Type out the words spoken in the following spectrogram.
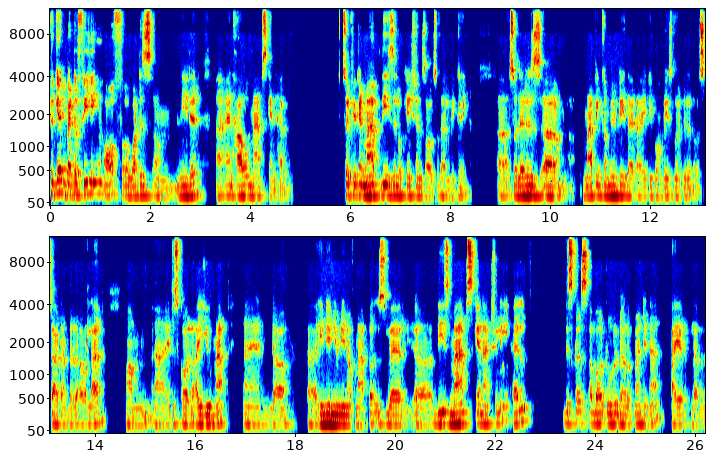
To get better feeling of uh, what is um, needed uh, and how maps can help. So if you can map these locations also that'll be great uh, so there is a um, mapping community that IIT Bombay is going to start under our lab. Um, uh, it is called IU Map, and uh, uh, Indian Union of Mappers, where uh, these maps can actually help discuss about rural development in a higher level.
